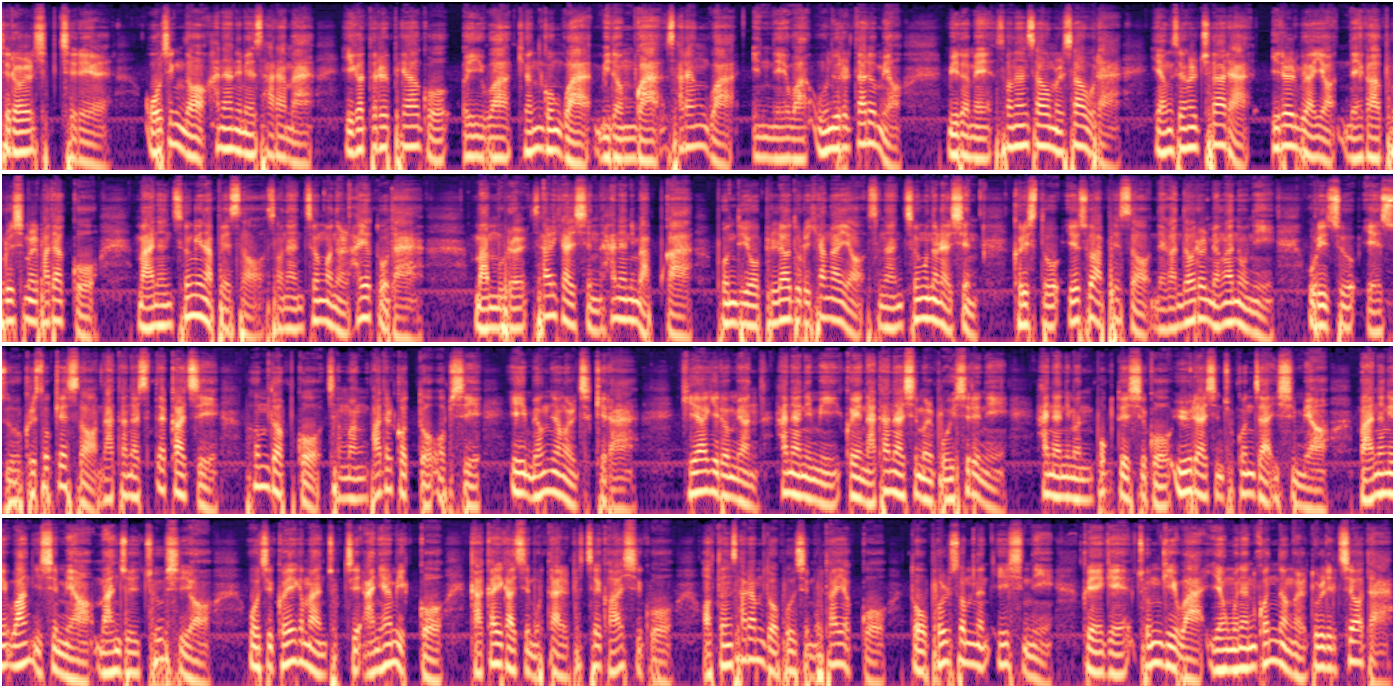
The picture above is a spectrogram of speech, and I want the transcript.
7월 17일 오직 너 하나님의 사람아 이것들을 피하고 의와 견공과 믿음과 사랑과 인내와 운율을 따르며 믿음의 선한 싸움을 싸우라. 영생을 취하라. 이를 위하여 내가 부르심을 받았고 많은 증인 앞에서 선한 증언을 하였도다 만물을 살게 하신 하나님 앞과 본디오 빌라도를 향하여 선한 증언을 하신 그리스도 예수 앞에서 내가 너를 명하노니 우리 주 예수 그리스도께서 나타나실 때까지 흠도 없고 책망 받을 것도 없이 이 명령을 지키라. 기약 이르면 하나님이 그의 나타나심을 보이시리니 하나님은 복되시고 유일하신 주권자이시며 만왕의 왕이시며 만주의 주시요 오직 그에게만 죽지 아니함이 있고 가까이 가지 못할 빛에 거하시고 어떤 사람도 보지 못하였고 또 볼 수 없는 이시니 그에게 존귀와 영원한 권능을 돌릴지어다.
